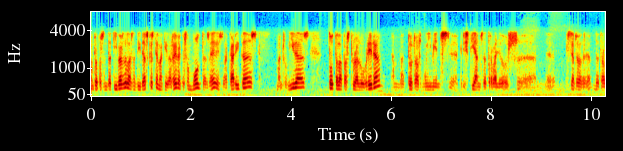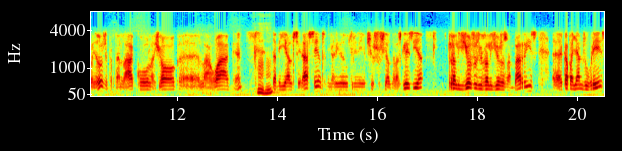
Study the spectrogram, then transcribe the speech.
representatives de les entitats que estem aquí darrere, que són moltes, eh? des de Càritas, Mans Unides, tota la pastoral obrera, amb tots els moviments eh, cristians de treballadors, eh, eh cristians de, de treballadors, i per tant l'ACO, la JOC, eh, la OAC, eh? uh -huh. també hi ha el SEDACE, el Seminari de Doctrina i Acció Social de l'Església, religiosos i religioses en barris, eh, capellans obrers,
